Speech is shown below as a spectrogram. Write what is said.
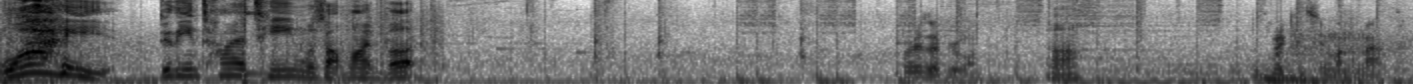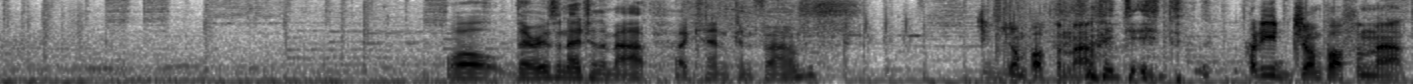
Why? Dude, the entire team was up my butt. Where is everyone? Oh. We can see him on the map. Well, there is an edge in the map, I can confirm. You jump off the map. I did. How do you jump off the map?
